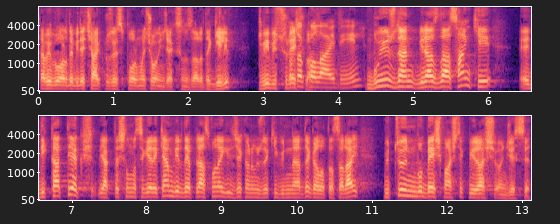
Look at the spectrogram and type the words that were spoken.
Tabii bu arada bir de Çaykur Rizespor maçı oynayacaksınız arada gelip gibi bir O süreç da var. kolay değil. Bu yüzden biraz daha sanki e, dikkatli yaklaşılması gereken bir deplasmana gidecek önümüzdeki günlerde Galatasaray. Bütün bu 5 maçlık viraj öncesi.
